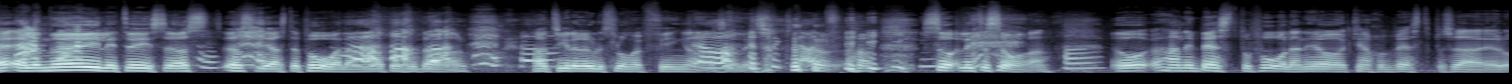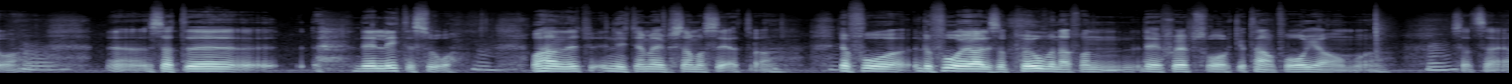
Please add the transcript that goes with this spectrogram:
Eller möjligtvis öst, östligaste Polen. något sånt där. Han- tycker det är roligt att slå mig på fingrarna. Ja, så, liksom. såklart. Ja, så, lite så. Va? Och han är bäst på Polen, jag är kanske bäst på Sverige då. Eh, Så att eh, det är lite så. Och han utnyttjar mig på samma sätt. Va? Jag får, då får jag alltså proverna från det skeppsvraket han frågar om. och- Så att säga.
